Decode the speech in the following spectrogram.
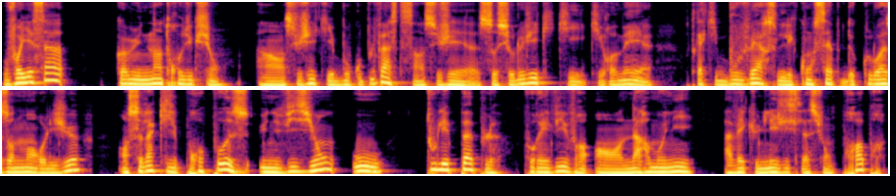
vous voyez ça comme une introduction à un sujet qui est beaucoup plus vaste. C'est un sujet euh, sociologique qui, remet, en tout cas qui bouleverse les concepts de cloisonnement religieux, en cela qu'il propose une vision où tous les peuples pourraient vivre en harmonie avec une législation propre,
